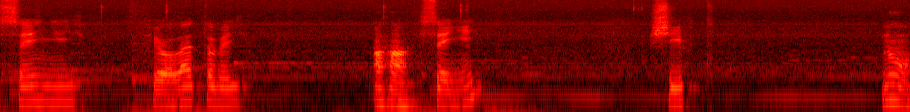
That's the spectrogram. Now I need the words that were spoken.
синій, фіолетовий. Ага, синій. Shift. Ну.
